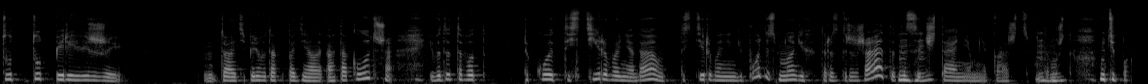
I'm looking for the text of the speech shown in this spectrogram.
тут, тут перевяжи. Да, теперь вот так поделай. А так лучше. И вот это вот такое тестирование, да, вот тестирование гипотез, многих это раздражает, это mm-hmm. сочетание, мне кажется, потому mm-hmm. что, ну, типа,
